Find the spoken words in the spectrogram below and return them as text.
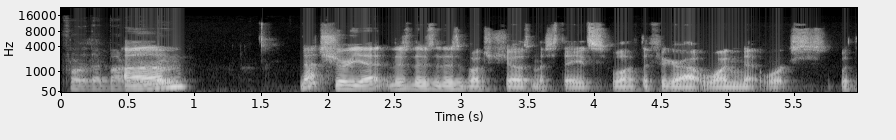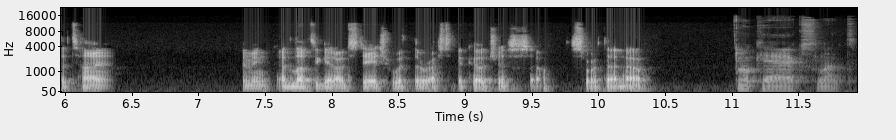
for the bodybuilding? Um, not sure yet. There's there's there's a bunch of shows in the states. We'll have to figure out one that works with the time mean, I'd love to get on stage with the rest of the coaches, so sort that out. Okay, excellent.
